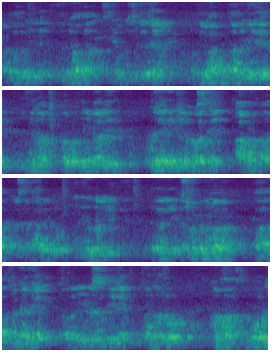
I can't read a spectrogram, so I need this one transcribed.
ತಂಡದವರಿಗೆ ಧನ್ಯವಾದ ಸಮರ್ಪಿಸಿದ್ದೇವೆ ಅದೆಲ್ಲ ಮುಂದಿನ ಬರುವ ದಿನಗಳಲ್ಲಿ ಒಳ್ಳೆಯ ರೀತಿಯ ವ್ಯವಸ್ಥೆ ಆಗುವಂತಹ ಕೆಲಸ ಕಾರ್ಯಗಳು ನಡೆಯುವುದರಲ್ಲಿ ಅದರಲ್ಲಿ ಅಶೋಕನ ನಮ್ಮ ತಂಡಕ್ಕೆ, ಅವರ ಲೀಡರ್ಶಿಪ್ಗೆ ನನ್ನದು ನಮ್ಮ ಸಂಪೂರ್ಣ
